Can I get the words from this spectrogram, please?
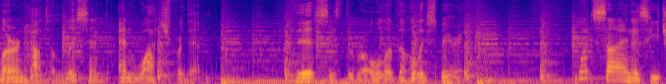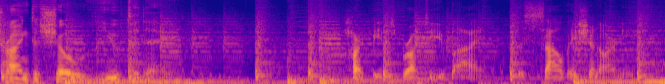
learn how to listen and watch for them. This is the role of the Holy Spirit. What sign is He trying to show you today? Heartbeat is brought to you by the Salvation Army.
